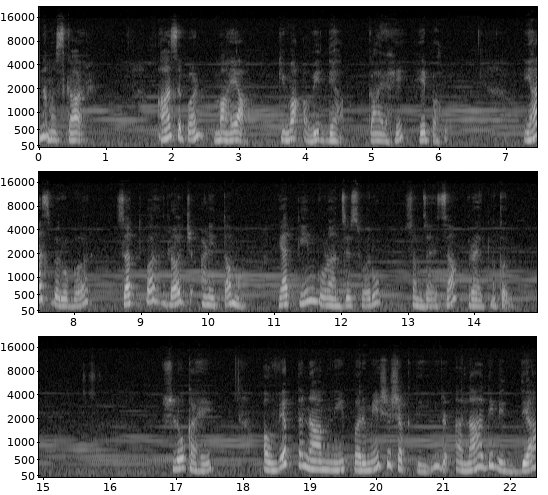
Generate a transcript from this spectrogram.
नमस्कार. आज आपण माया किंवा अविद्या काय आहे हे पाहू. ह्याचबरोबर सत्व रज आणि तम या तीन गुणांचे स्वरूप समजायचा प्रयत्न करू. श्लोक आहे अव्यक्त नामनी परमेश शक्ती अनादि विद्या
